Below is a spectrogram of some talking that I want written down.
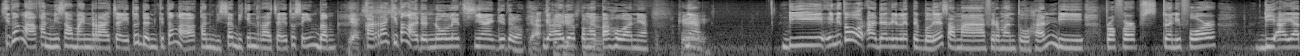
kita nggak akan bisa main neraca itu dan kita nggak akan bisa bikin neraca itu seimbang. Yes. Karena kita nggak ada knowledge-nya gitu loh, Ya, nggak setuju, ada setuju. Pengetahuannya. Oke. Nah, di ini tuh ada relatable ya sama firman Tuhan di Proverbs 24 di ayat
